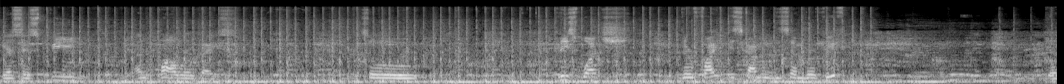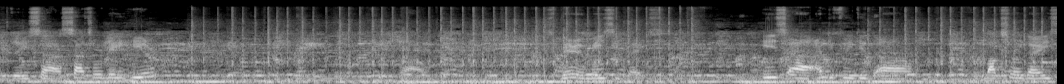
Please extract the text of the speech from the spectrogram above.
He has a speed and power guys. So please watch their fight this coming December 5th. That is uh, Saturday here. Wow. It's very amazing. He's uh, undefeated uh, boxer guys.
